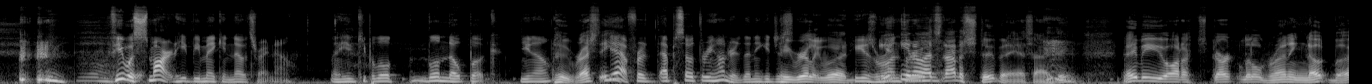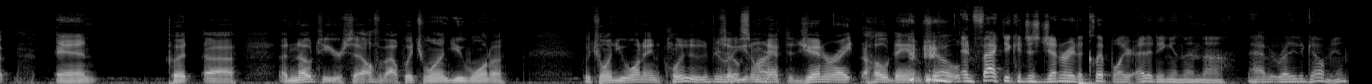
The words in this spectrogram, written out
if he was smart, he'd be making notes right now. And he'd keep a little little notebook, you know. Who Rusty? Yeah, for episode 300. Then he could just. He really would. He just You- run you, know, that's not a stupid ass idea. Maybe you ought to start a little running notebook and put uh, a note to yourself about which one you want to, which one you want to include, so you smart. don't have to generate the whole damn show. In fact, you could just generate a clip while you're editing and then uh, have it ready to go, man.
